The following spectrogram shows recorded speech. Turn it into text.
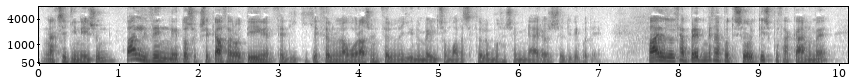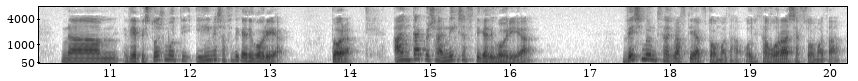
να ξεκινήσουν, πάλι δεν είναι τόσο ξεκάθαρο ότι είναι θετικοί και θέλουν να αγοράσουν, θέλουν να γίνουν μέλη της ομάδας ή θέλουν να μπουν στο σεμινάριο ή σε οτιδήποτε. Πάλι δηλαδή θα πρέπει μέσα από τις ερωτήσεις που θα κάνουμε να διαπιστώσουμε ότι είναι σε αυτή την κατηγορία. Τώρα, αν κάποιος ανοίξει σε αυτή την κατηγορία, δεν σημαίνει ότι θα γραφτεί αυτόματα, ότι θα αγοράσει αυτόματα.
